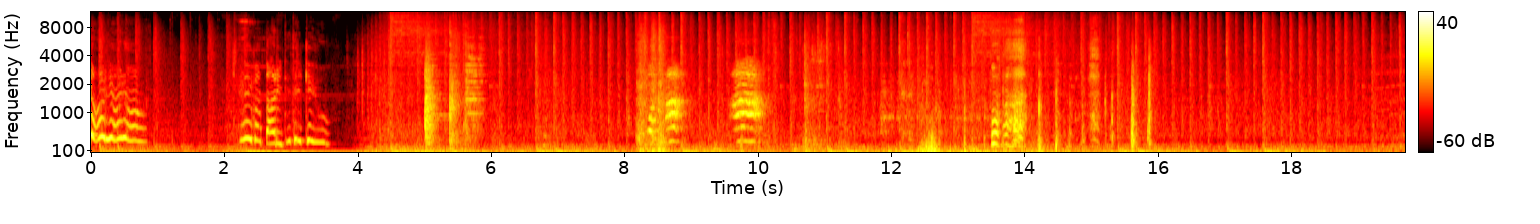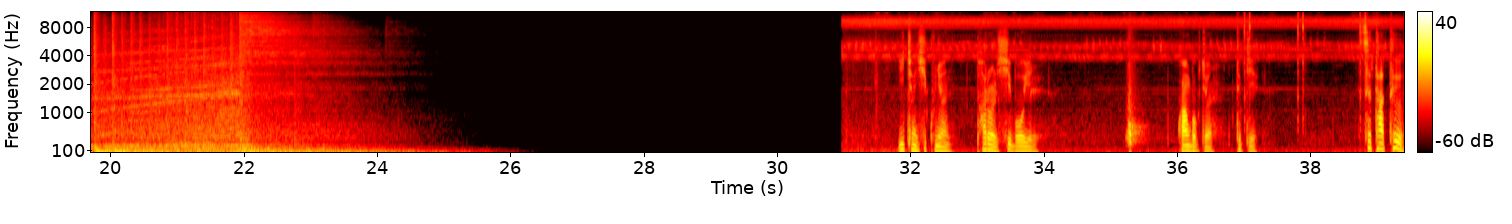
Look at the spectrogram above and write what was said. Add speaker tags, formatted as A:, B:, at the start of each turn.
A: 딸이 하나 제가 딸이 되드릴게요 와, 아! 아! 와! 2019년 8월 15일 광복절 특집. 스타트.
